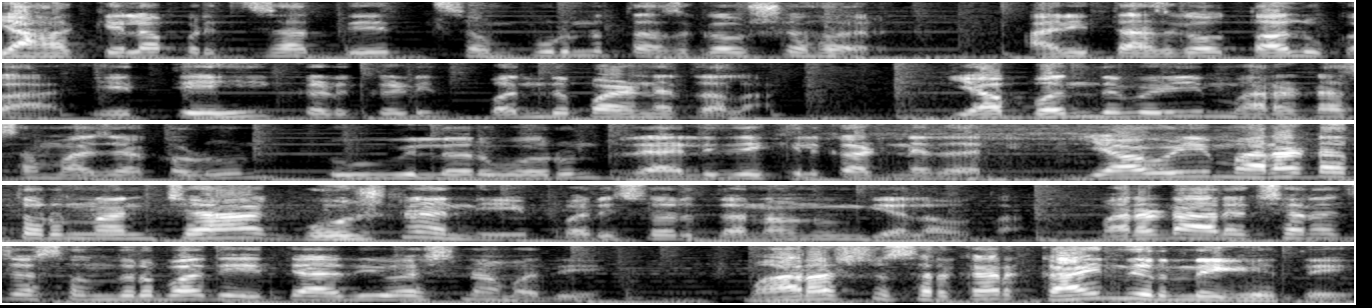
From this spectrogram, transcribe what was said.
या हाकेला प्रतिसाद देत संपूर्ण तासगाव शहर आणि तासगाव तालुका येथेही कडकडीत बंद पाळण्यात आला. या बंदवेळी मराठा समाजाकडून टू व्हीलर वरून रॅली देखील काढण्यात आली. यावेळी मराठा तरुणांच्या घोषणांनी परिसर दणानून गेला होता. मराठा आरक्षणाच्या संदर्भात येत्या अधिवेशनामध्ये महाराष्ट्र सरकार काय निर्णय घेते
